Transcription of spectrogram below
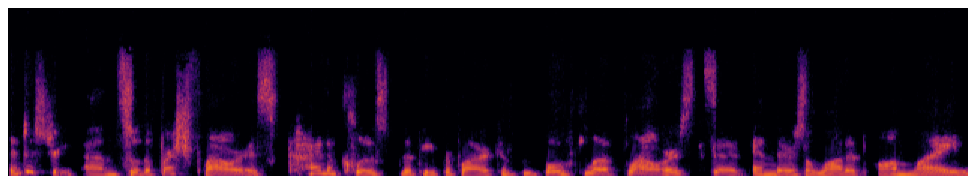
industry. Um, so the fresh flower is kind of close to the paper flower because we both love flowers. So, and there's a lot of online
